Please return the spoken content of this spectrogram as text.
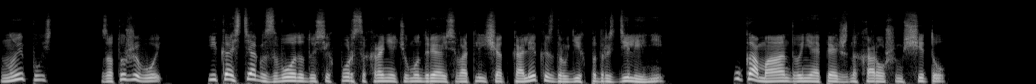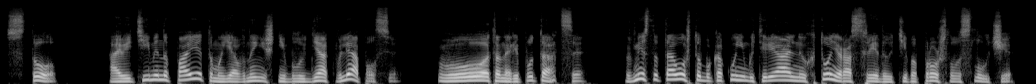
Ну и пусть. Зато живой. И костяк взвода до сих пор сохранять умудряюсь, в отличие от коллег из других подразделений. У командования опять же на хорошем счету. Стоп. А ведь именно поэтому я в нынешний блудняк вляпался. Вот она репутация. Вместо того, чтобы какую-нибудь реальную хтонь расследовать типа прошлого случая,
